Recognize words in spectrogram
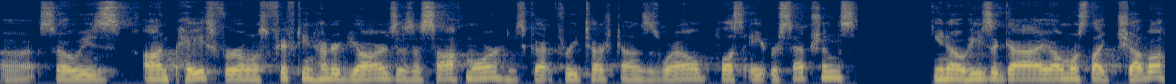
Uh, so he's on pace for almost 1,500 yards as a sophomore. He's got three touchdowns as well, plus eight receptions. You know, he's a guy almost like Chuba,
